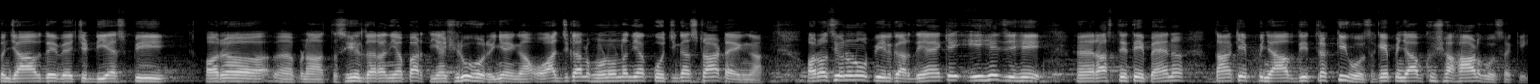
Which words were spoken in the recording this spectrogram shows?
ਪੰਜਾਬ ਦੇ ਵਿੱਚ ਡੀਐਸਪੀ ਔਰ ਆਪਣਾ ਤਹਿਸੀਲਦਾਰਾਂ ਦੀਆਂ ਭਰਤੀਆਂ ਸ਼ੁਰੂ ਹੋ ਰਹੀਆਂ ਹੈਗੀਆਂ। ਉਹ ਅੱਜ ਕੱਲ ਹੁਣ ਉਹਨਾਂ ਦੀਆਂ ਕੋਚਿੰਗਾਂ ਸਟਾਰਟ ਹੈਗੀਆਂ। ਔਰ ਅਸੀਂ ਉਹਨਾਂ ਨੂੰ ਅਪੀਲ ਕਰਦੇ ਹਾਂ ਕਿ ਇਹ ਜਿਹੇ ਰਸਤੇ ਤੇ ਪੈਣ ਤਾਂ ਕਿ ਪੰਜਾਬ ਦੀ ਤਰੱਕੀ ਹੋ ਸਕੇ, ਪੰਜਾਬ ਖੁਸ਼ਹਾਲ ਹੋ ਸਕੇ।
